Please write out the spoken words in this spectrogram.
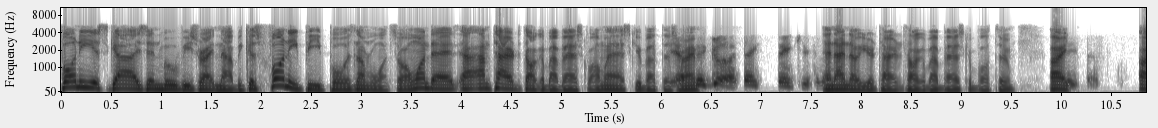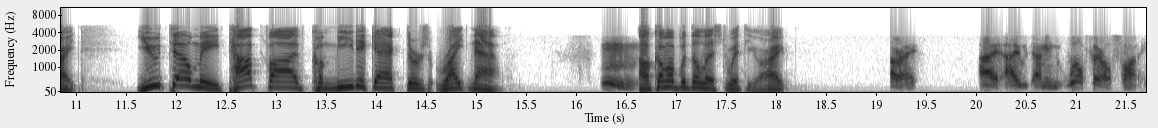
funniest guys in movies right now because funny people is number one. So I wanted to ask, I'm tired of talking about basketball. I'm going to ask you about this, yeah, right? good. Thank thank you And I know you're tired of talking about basketball too. All right. All right. You tell me top five comedic actors right now. Hmm. I'll come up with the list with you, all right? All right. I I I mean, Will Ferrell's funny.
